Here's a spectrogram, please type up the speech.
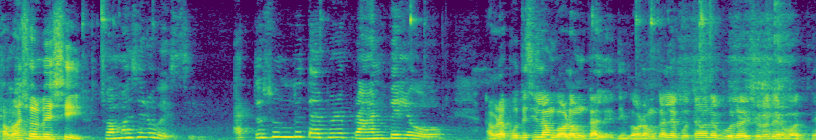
ছ মাসের বেশি? ছ মাসেরও বেশি। এত সুন্দর তারপরে প্রাণ পেল। আমরা পুঁতেছিলাম গরমকালে। দিয়ে গরমকালে পুঁতে আমাদের ভুল হয়েছিল ওদের মধ্যে।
